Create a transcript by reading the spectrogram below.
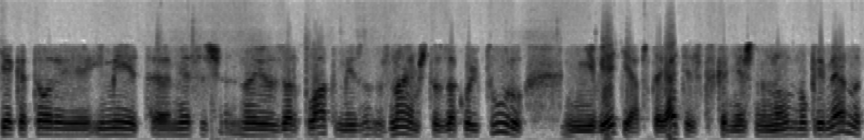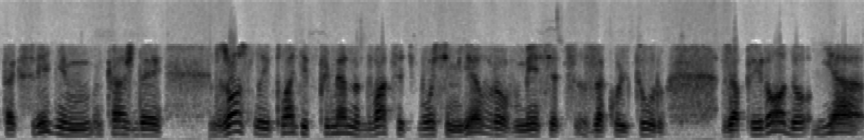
те, которые имеют э, месячную зарплату, мы знаем, что за культуру, не в эти обстоятельства, конечно, но, но примерно так в среднем каждый Взрослые платят примерно 28 евро в месяц за культуру. За природу я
